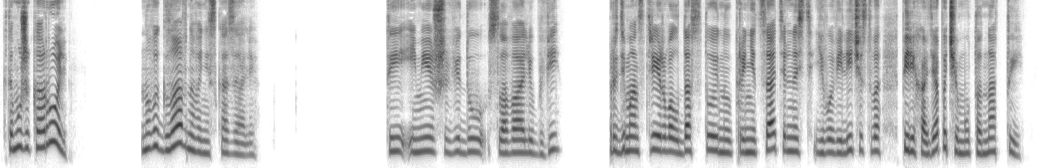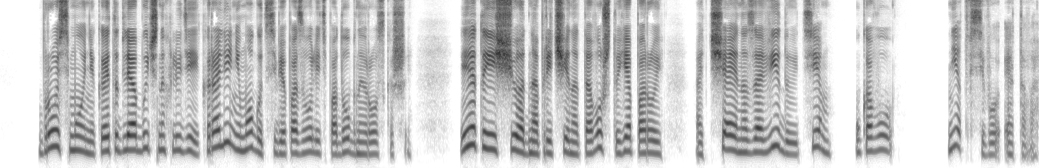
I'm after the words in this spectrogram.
К тому же король. Но вы главного не сказали. Ты имеешь в виду слова о любви? Продемонстрировал достойную проницательность его величества, переходя почему-то на «ты». «Брось, Моника, это для обычных людей. Короли не могут себе позволить подобной роскоши. И это еще одна причина того, что я порой отчаянно завидую тем, у кого нет всего этого».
